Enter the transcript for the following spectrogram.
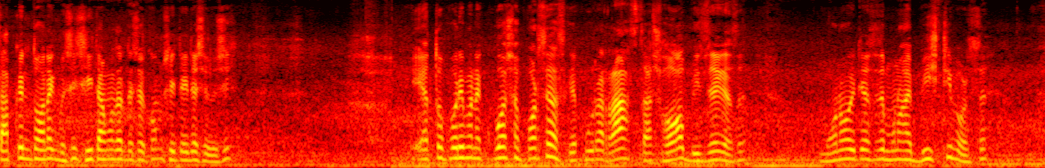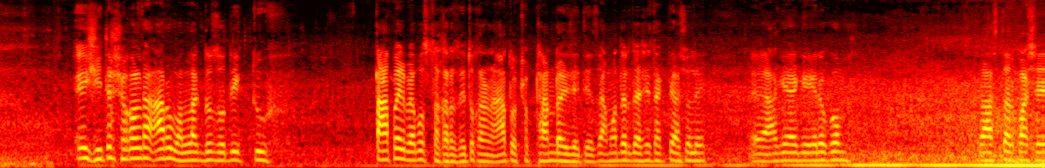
তাপ কিন্তু অনেক বেশি। শীত আমাদের দেশে কম, শীত এই দেশে বেশি। এত পরিমাণে কুয়াশা পড়ছে আজকে। পুরো রাস্তা সব ভিজে গেছে। মনে হইতেছে যে মনে হয় বৃষ্টি পড়ছে। এই শীতের সকালটা আরও ভালো লাগতো যদি একটু তাপের ব্যবস্থা করা যেত। কারণ এত সব ঠান্ডা হয়ে যাইতেছে। আমাদের দেশে থাকতে আসলে আগে আগে এরকম রাস্তার পাশে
